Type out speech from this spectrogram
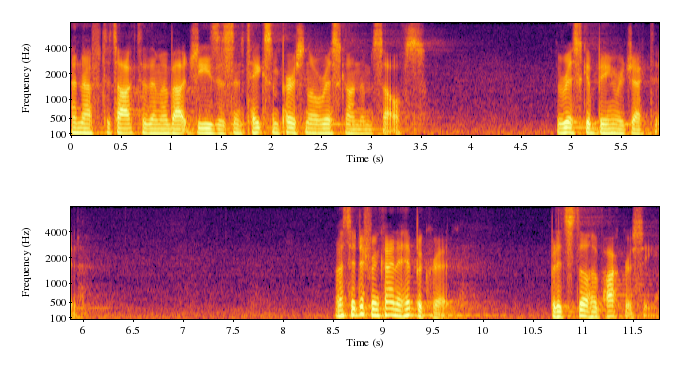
enough to talk to them about Jesus and take some personal risk on themselves the risk of being rejected. That's a different kind of hypocrite, but it's still hypocrisy.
